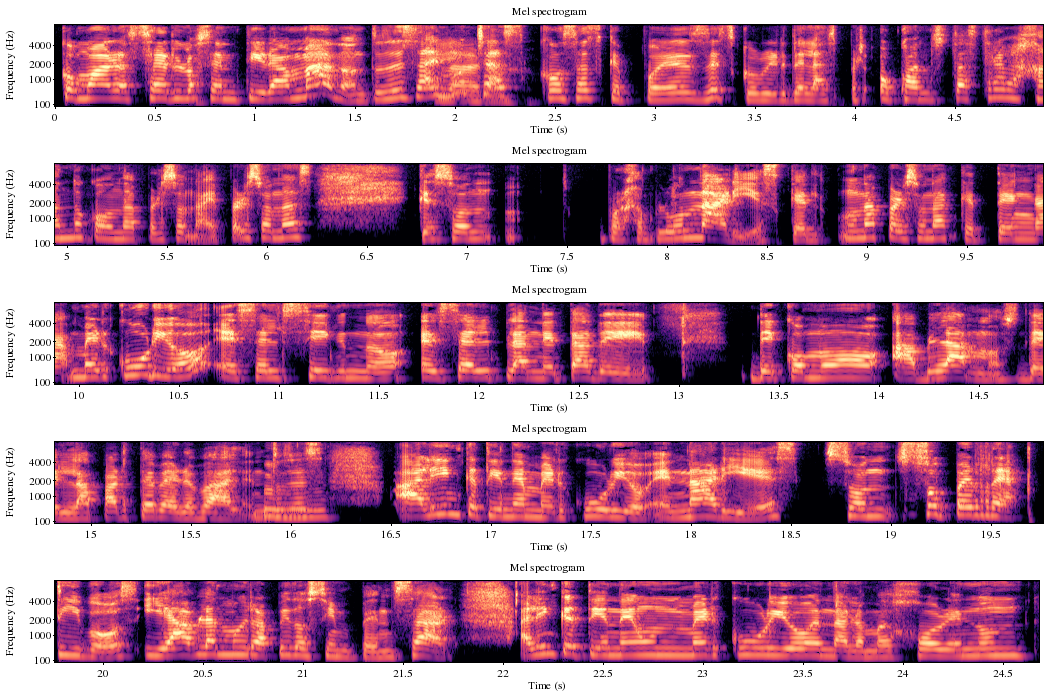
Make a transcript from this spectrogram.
cómo hacerlo sentir amado. Entonces hay Claro. muchas cosas que puedes descubrir de las personas, o cuando estás trabajando con una persona, hay personas que son por ejemplo, un Aries, que una persona que tenga Mercurio es el signo, es el planeta de, de cómo hablamos, de la parte verbal. Entonces, alguien que tiene Mercurio en Aries son súper reactivos y hablan muy rápido sin pensar. Alguien que tiene un Mercurio en a lo mejor en un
